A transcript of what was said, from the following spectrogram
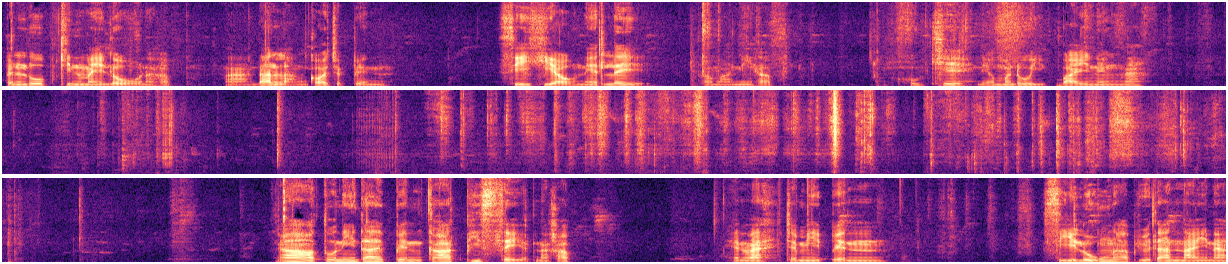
เป็นรูปกินไมโลนะครับ ด้านหลังก็จะเป็นสีเขียวเนสเล่ประมาณนี้ครับ โอเค เดี๋ยวมาดูอีกใบหนึ่งนะ อ่า ตัวนี้ได้เป็นการ์ดพิเศษนะครับ เห็นไหมจะมีเป็นสีลุ้งนะครับอยู่ด้านในนะ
